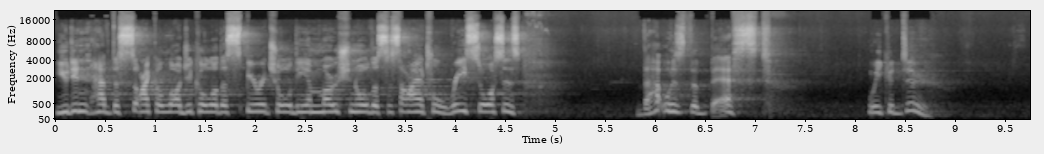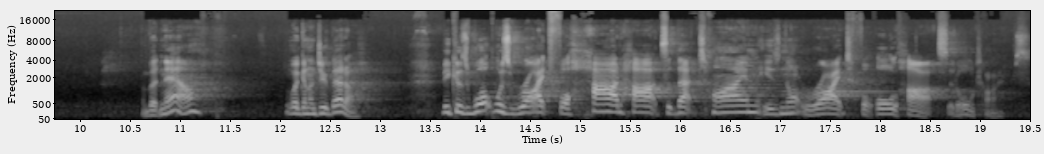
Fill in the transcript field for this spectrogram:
you didn't have the psychological or the spiritual or the emotional, the societal resources. That was the best we could do. But now, we're going to do better. Because what was right for hard hearts at that time is not right for all hearts at all times.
